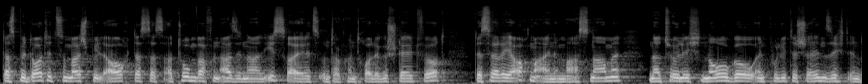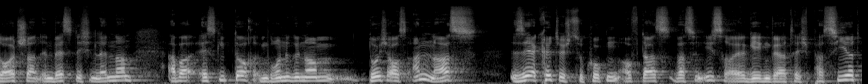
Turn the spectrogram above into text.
Das bedeutet zum Beispiel auch, dass das Atomwaffenarsenal Israels unter Kontrolle gestellt wird. Das wäre ja auch mal eine Maßnahme. Natürlich No-Go in politischer Hinsicht in Deutschland, in westlichen Ländern. Aber es gibt doch im Grunde genommen durchaus Anlass, sehr kritisch zu gucken auf das, was in Israel gegenwärtig passiert,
